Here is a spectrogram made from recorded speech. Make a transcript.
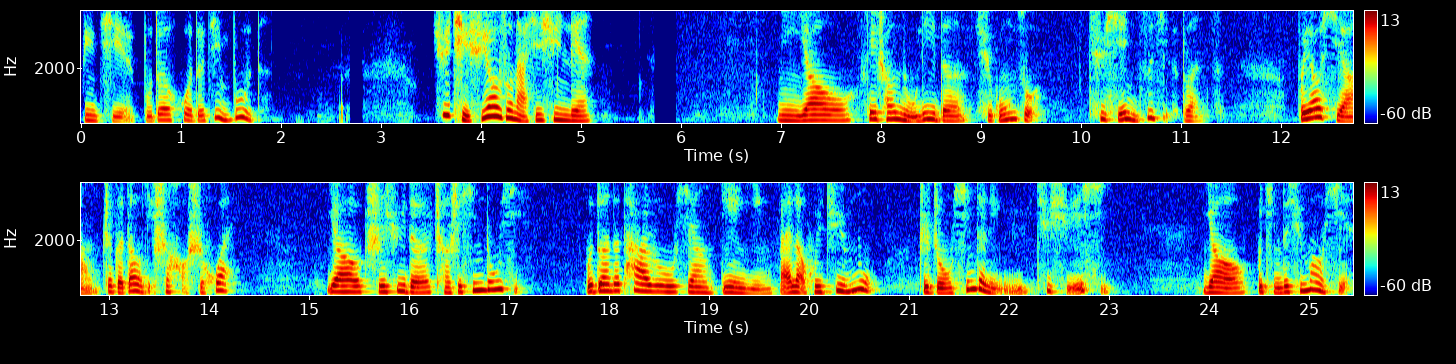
并且不断获得进步的。具体需要做哪些训练？你要非常努力的去工作，去写你自己的段子，不要想这个到底是好是坏，要持续的尝试新东西，不断的踏入像电影、百老汇剧目这种新的领域去学习，要不停的去冒险，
